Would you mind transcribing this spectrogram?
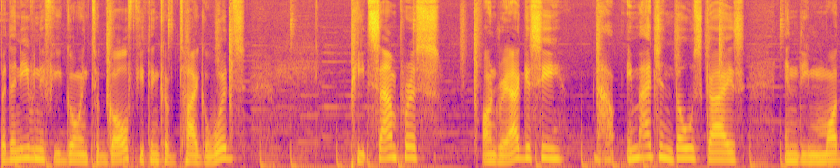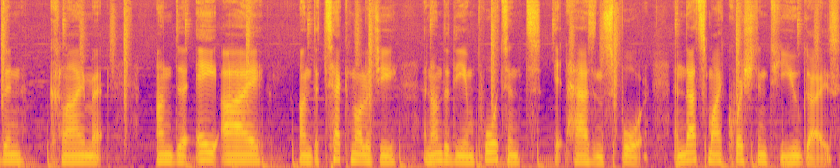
But then, even if you go into golf, you think of Tiger Woods, Pete Sampras, Andre Agassi. Now, imagine those guys in the modern climate under AI, under technology, and under the importance it has in sport. And that's my question to you guys.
